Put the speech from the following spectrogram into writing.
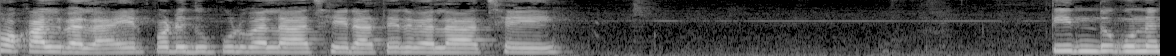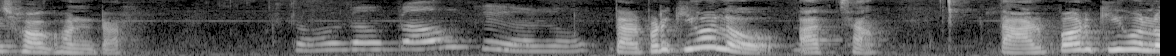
সকালবেলা, এরপরে দুপুরবেলা আছে, রাতের বেলা আছে। তিন দুগুণে ছ ঘণ্টা। তারপরে কি হলো? আচ্ছা তারপর কি হলো?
